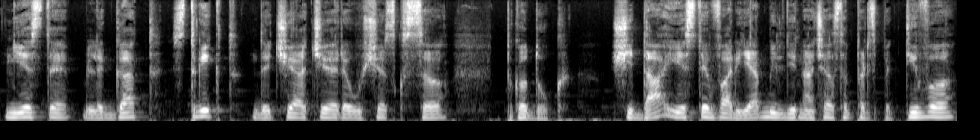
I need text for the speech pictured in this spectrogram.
este legat strict de ceea ce reușesc să produc. Și da, este variabil din această perspectivă,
